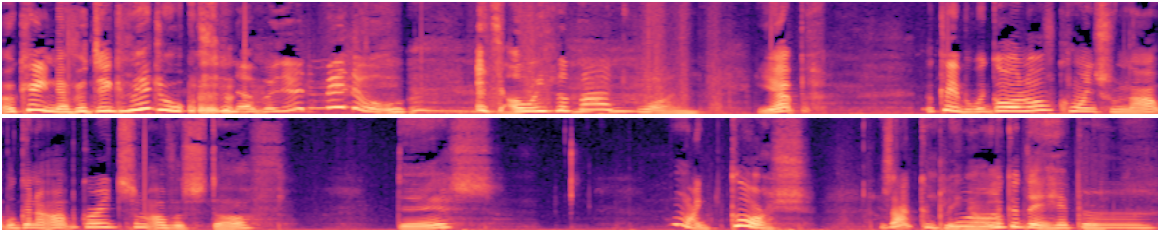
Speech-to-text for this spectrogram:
Okay, never dig middle. Never did middle. It's always the bad one. Yep. Okay, but we got a lot of coins from that. We're gonna upgrade some other stuff. This. Oh my gosh! Is that complete now? Look at the hippo. The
